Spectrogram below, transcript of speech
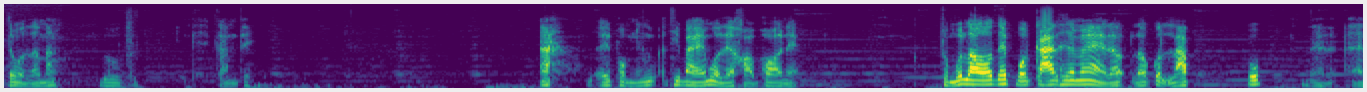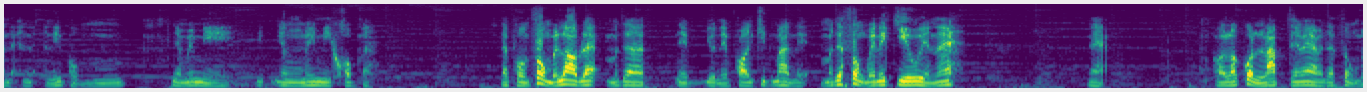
จะหมดแล้วมั้งดูกิจกรรมดิอะเอ้ยผมยังอธิบายไม่หมดเลยขอพอเนี่ย สมมุติเราได้โปสการ์ดใช่ไหมแล้วเรากดรับปุ๊บอันอันอันนี้ผมยังไม่มียังไม่มีครบนะแต่ผมส่งไปรอบแล้ว มันจะเนี่ยอยู่ในพรคิดมันเนี่ยมันจะส่งไปในกิลด์เห็นไหมเนี่ยพอเรากดรับใช่ไหมมันจะส่งไป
